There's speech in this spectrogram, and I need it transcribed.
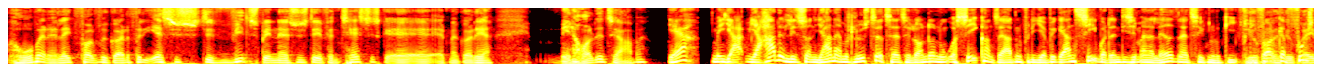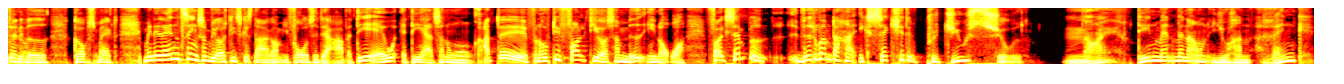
håber jeg da heller ikke, folk vil gøre det, fordi jeg synes, det er vildt spændende. Jeg synes, det er fantastisk, at, at man gør det her. Men hold det til arbejde. Ja, men jeg, jeg har det lidt sådan, jeg har nærmest lyst til at tage til London nu og se koncerten, fordi jeg vil gerne se, hvordan de simpelthen har lavet den her teknologi, fordi folk har er fuldstændig været gobsmagt. Men en anden ting, som vi også lige skal snakke om i forhold til det arbejde, det er jo, at det er altså nogle ret øh, fornuftige folk, de også har med ind over. For eksempel, ved du, hvem der har executive produced showet? Nej. Det er en mand ved navn Johan Renk.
